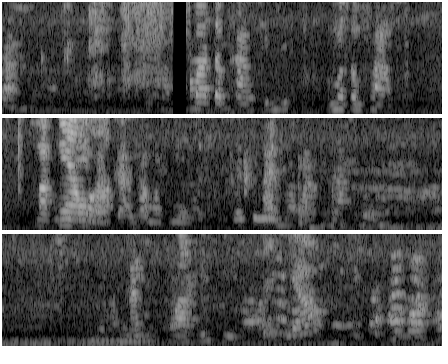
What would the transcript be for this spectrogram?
ค่ะมาตำทางชิมดิมาตำทางหมักแงวเหรอการทำหมักแงวอันมาหมักนั่งอันหมักนี่สี่ร้อยเดี๋ยวเอานี่แกงเข้าไป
